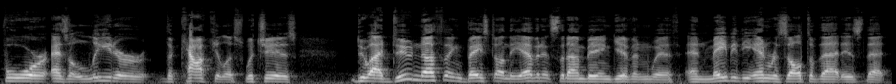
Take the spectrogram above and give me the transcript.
for, as a leader, the calculus, which is do I do nothing based on the evidence that I'm being given with, and maybe the end result of that is that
